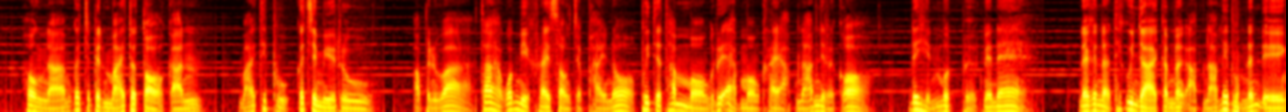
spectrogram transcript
ำห้องน้ำก็จะเป็นไม้ต่อๆกัน ไม้ที่ผุก็จะมีรู เอาเป็นว่าถ้าหากว่ามีใครส่องจากภายนอกเพื่อจะทำมองหรือแอบมองใครอาบน้ำนี่แล้วก็ ได้เห็นหมดเปลือกแน่ๆ ในขณะที่คุณยายกำลังอาบน้ำให้ผมนั่นเอง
